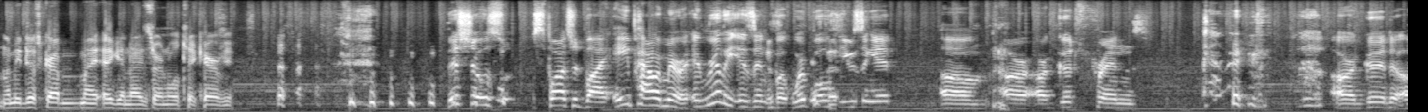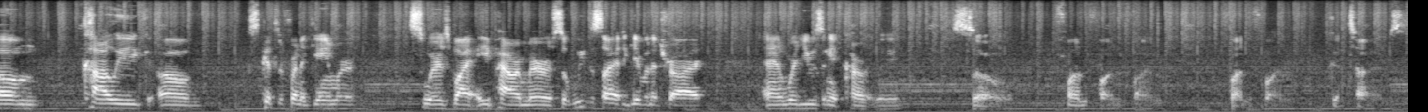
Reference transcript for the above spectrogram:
Let me just grab my agonizer and we'll take care of you. This show's sponsored by A Power Mirror. It really isn't, but we're both using it. Um, our, our good friend, our good um, colleague, um, schizophrenic gamer, swears by A Power Mirror. So we decided to give it a try, and we're using it currently. So fun, fun, fun, fun, fun. Good times.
